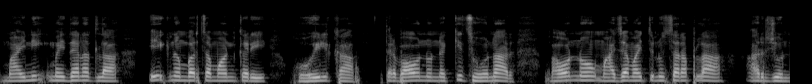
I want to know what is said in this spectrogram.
मायनी मैदानातला एक नंबरचा मानकरी होईल का? तर भावांनो नक्कीच होणार. भावांनो माझ्या माहितीनुसार आपला अर्जुन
